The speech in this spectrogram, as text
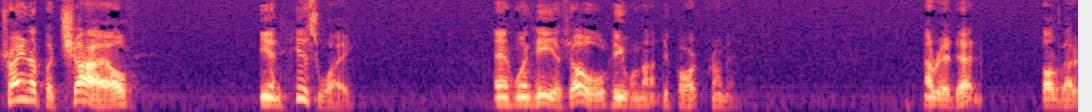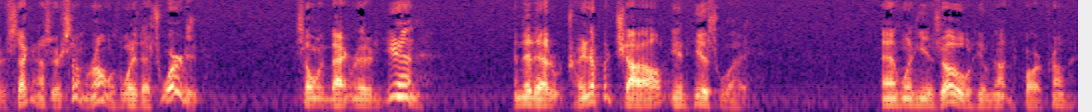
Train up a child in his way, and when he is old, he will not depart from it. I read that and thought about it a second. I said, There's something wrong with the way that's worded. So I went back and read it again. And that had train up a child in his way. And when he is old, he'll not depart from it.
